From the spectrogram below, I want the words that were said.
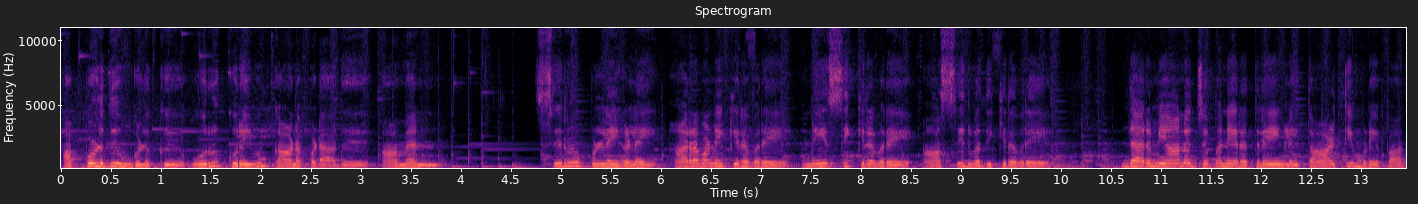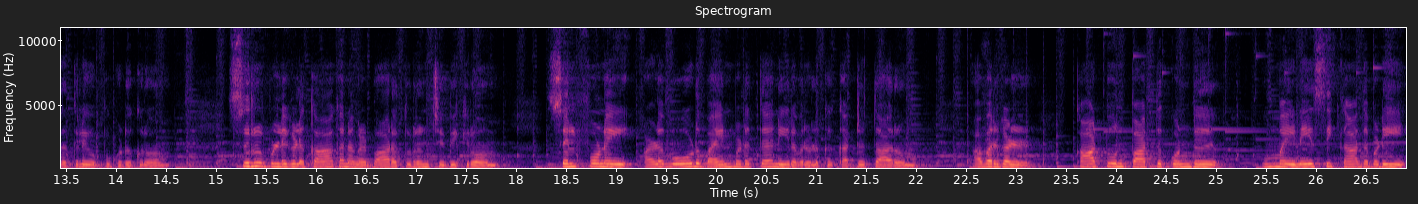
அப்பொழுது உங்களுக்கு ஒரு குறைவும் காணப்படாது. ஆமன். சிறு பிள்ளைகளை அரவணைக்கிறவரே நேசிக்கிறவரே ஆசீர்வதிக்கிறவரே. இந்த அருமையான ஜெப நேரத்திலே எங்களை தாழ்த்தி உடைய பாதத்திலே ஒப்பு கொடுக்கிறோம். சிறு பிள்ளைகளுக்காக நாங்கள் பாரத்துடன் ஜெபிக்கிறோம். செல்போனை அளவோடு பயன்படுத்த நீர் அவர்களுக்கு கற்றுத்தாரும். அவர்கள் கார்ட்டூன் பார்த்து கொண்டு உம்மை நேசிக்காதபடி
